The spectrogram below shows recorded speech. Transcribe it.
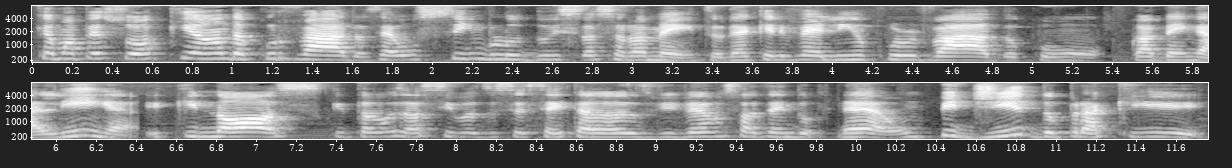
que é uma pessoa que anda curvadas, é o símbolo do estacionamento, né? Aquele velhinho curvado com, com a bengalinha, e que nós, que estamos acima dos 60 anos, vivemos fazendo né, um pedido para que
